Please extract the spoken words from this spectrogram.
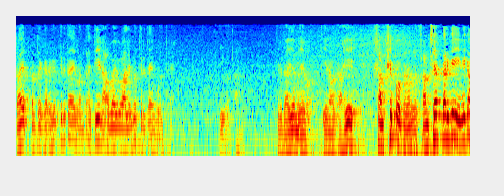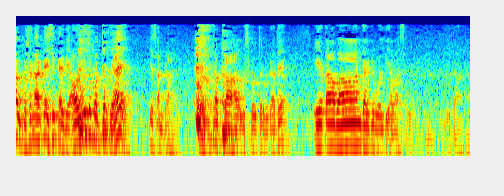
तय प्रत्यय करेंगे तृतय बनता है। तीन अवय वाले को तृतय बोलते हैं। ये होता है। तृतयम एवं तीनों का ही संक्षेप संक्षेप करके इन्हीं का उपसंहार कैसे कर दिया? और भी तो वक्तव्य है, ये शंका है। तत्रा उसके उत्तर में कहते एतावान करके बोल दिया भाष्य में। ये कहा था।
